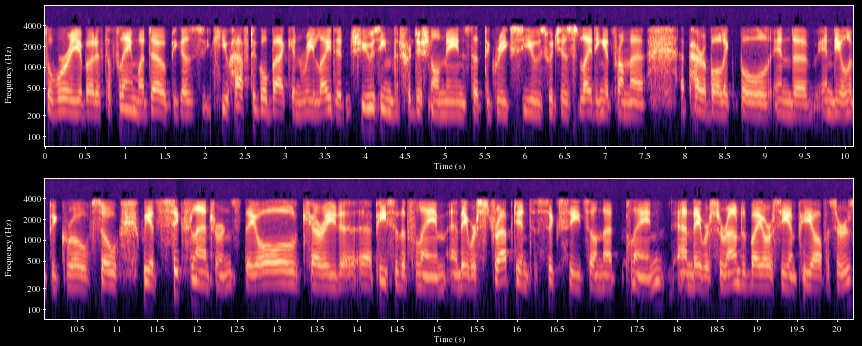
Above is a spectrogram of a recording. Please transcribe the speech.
to worry about if the flame went out because you have to go back and relight it using the traditional means that the Greeks use, which is lighting it from a, a parabolic bowl in the in the Olympic Grove. So we had six lanterns. They all carried a, a piece of the flame, and they were strapped into six seats on that plane, and they were surrounded by RCMP officers.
